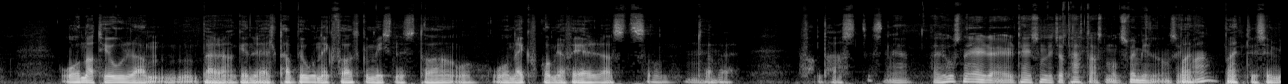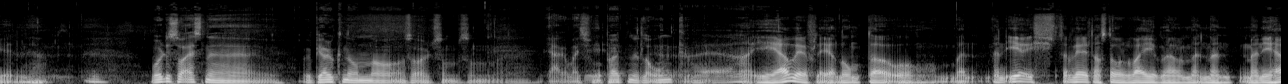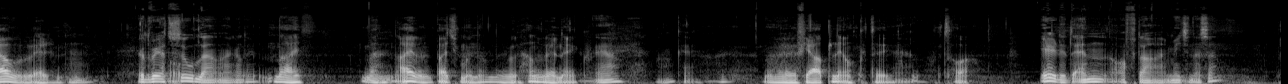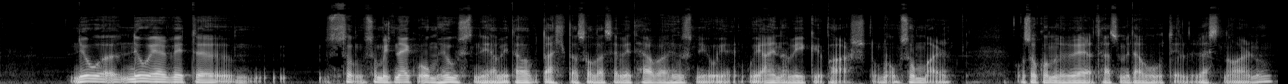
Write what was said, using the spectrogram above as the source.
och naturen bara generellt har bonek folk i minnes da och og nek kom jag färdast så det var fantastiskt. Ja. Det husen är det är det som lite tattast mot svimjehyllen så va? Bant vi svimjehyllen. Ja. Var det så äsna i Björknon och så som som ja, jag vet inte på eller ung. Ja, jag är väl fler lunta och men men är inte så väldigt stor väg men men men i har väl du vet solen kan gång? Nej, men Eivind Batchman, han, han var nek. Ja, okej. Han var fjärdlig och til så. Är det en ofta Mykinesen? Nu, nu är vi uh, som som ett näck om husen jag vet av delta så där så vi har husen hus i i ena vecka i parst om, om sommaren. Och så kommer vi vara til som vi där hotell resten av året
